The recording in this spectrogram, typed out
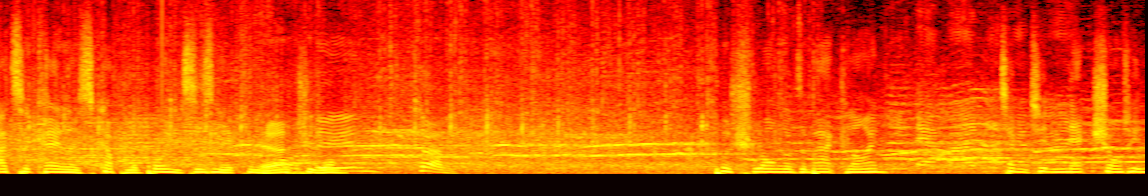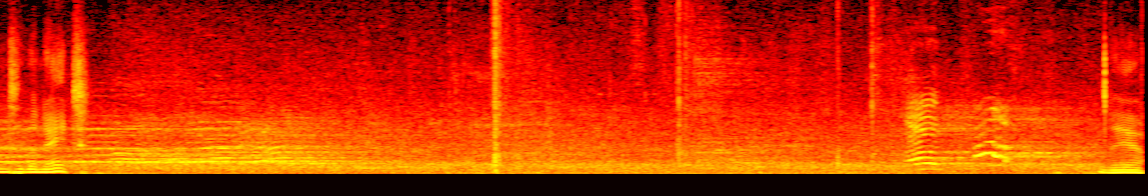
That's a careless couple of points, isn't it, from Yeah. 41. 10. Push long of the back line. Tempted net shot into the net. Yeah,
